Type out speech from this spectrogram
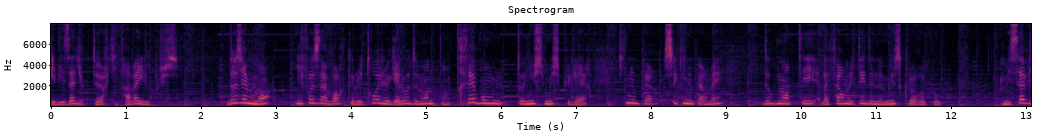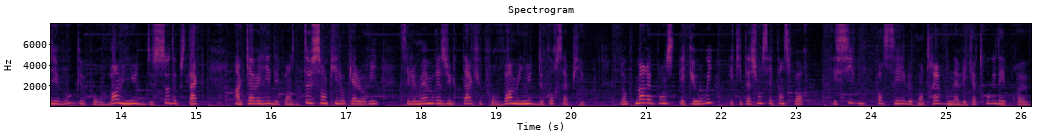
et les adducteurs qui travaillent le plus. Deuxièmement, il faut savoir que le trot et le galop demandent un très bon tonus musculaire, ce qui nous permet d'augmenter la fermeté de nos muscles au repos. Mais saviez-vous que pour 20 minutes de saut d'obstacle, un cavalier dépense 200 kcal C'est le même résultat que pour 20 minutes de course à pied. Donc ma réponse est que oui, l'équitation c'est un sport. Et si vous pensez le contraire, vous n'avez qu'à trouver des preuves.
